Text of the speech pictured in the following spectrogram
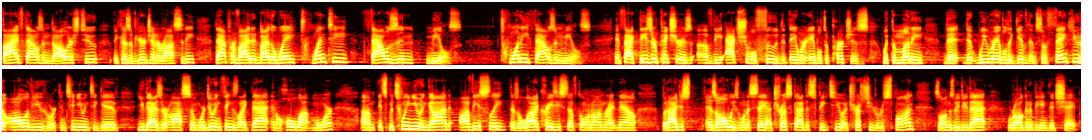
$5,000 to because of your generosity. That provided, by the way, 20,000 meals. 20,000 meals. In fact, these are pictures of the actual food that they were able to purchase with the money that, that we were able to give them. So, thank you to all of you who are continuing to give. You guys are awesome. We're doing things like that and a whole lot more. Um, it's between you and God, obviously. There's a lot of crazy stuff going on right now. But I just, as always, want to say I trust God to speak to you. I trust you to respond. As long as we do that, we're all going to be in good shape.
